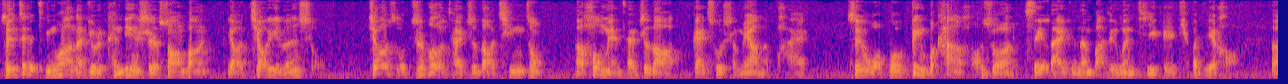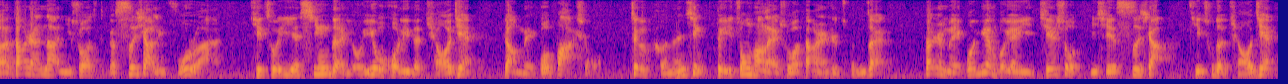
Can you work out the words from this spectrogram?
所以这个情况呢，就是肯定是双方要交一轮手，交手之后才知道轻重。啊，后面才知道该出什么样的牌，所以我不并不看好说谁来就能把这个问题给调节好。呃，当然呢，你说这个私下里服软，提出一些新的有诱惑力的条件，让美国罢手，这个可能性对于中方来说当然是存在的。但是美国愿不愿意接受一些私下提出的条件，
